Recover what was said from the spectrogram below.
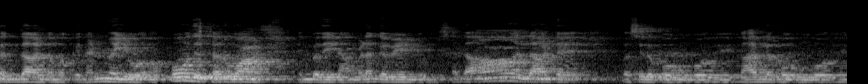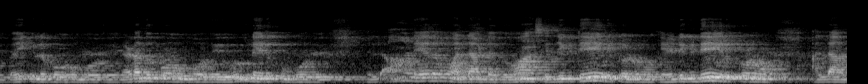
தந்தால் நமக்கு நன்மையோ அப்போது தருவான் என்பதை நாம் விளங்க வேண்டும். சதா அல்லாட்ட பஸ்ஸில் போகும்போது காரில் போகும்போது பைக்கில் போகும்போது நடந்து போகும்போது வீட்டில் இருக்கும்போது எல்லா நேரமும் அல்லாட்ட துவா செஞ்சுக்கிட்டே இருக்கணும் கேட்டுக்கிட்டே இருக்கணும். அல்லாஹ்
